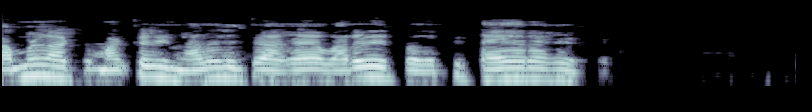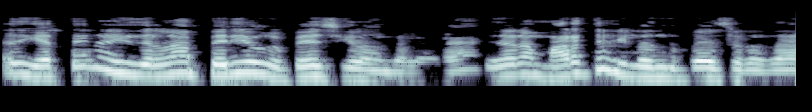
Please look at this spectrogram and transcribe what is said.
தமிழ்நாட்டு மக்களின் நலனுக்காக வரவேற்பதற்கு தயாராக இருக்கு அது எத்தனை இதெல்லாம் பெரியவங்க பேசிக்கிறோம் தலைவர இதெல்லாம் மரத்தடியில இருந்து பேசுறதா?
